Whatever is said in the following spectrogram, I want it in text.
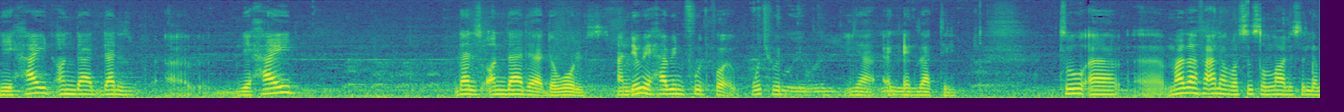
they hide under that is uh, they hide that is under the, the walls and they were having food for which would yeah e- exactly so uh, uh, ماذا فعل الرسول صلى الله عليه وسلم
